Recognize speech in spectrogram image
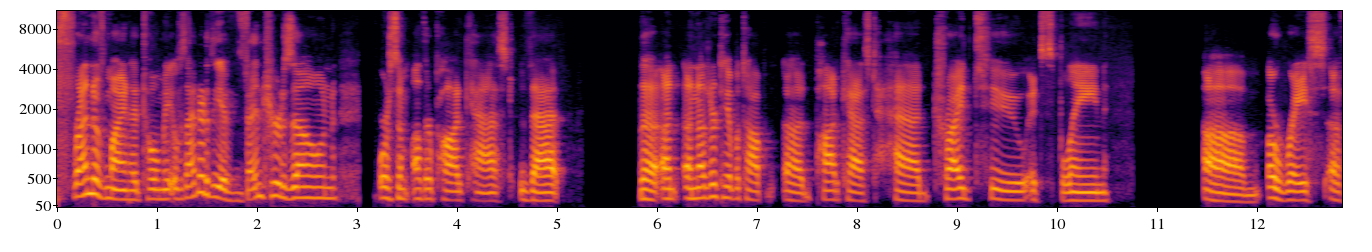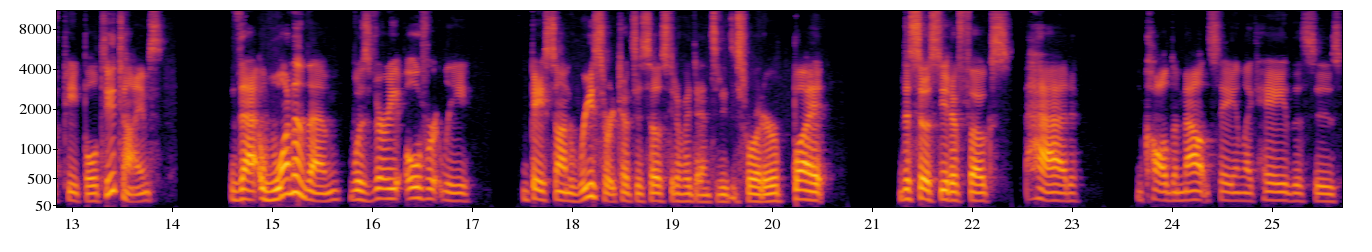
friend of mine had told me it was either the Adventure Zone or some other podcast that the an, another tabletop uh, podcast had tried to explain um, a race of people two times. That one of them was very overtly based on research of dissociative identity disorder, but dissociative folks had called them out, saying like, "Hey, this is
